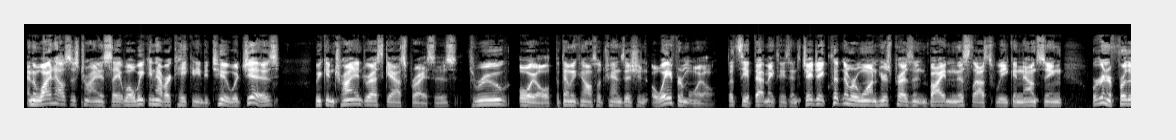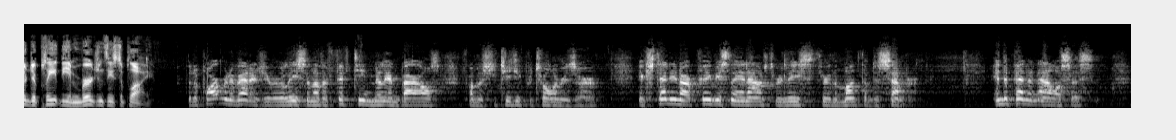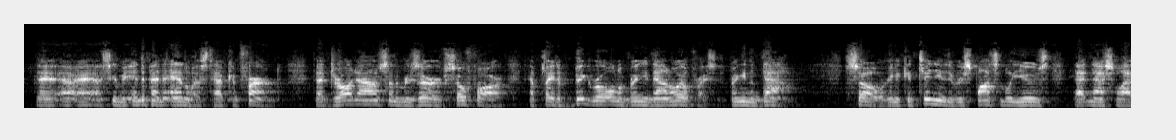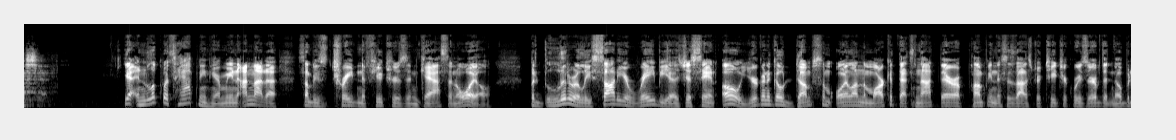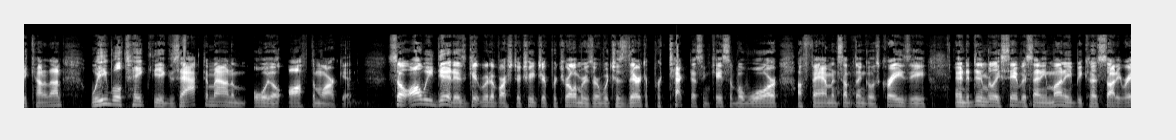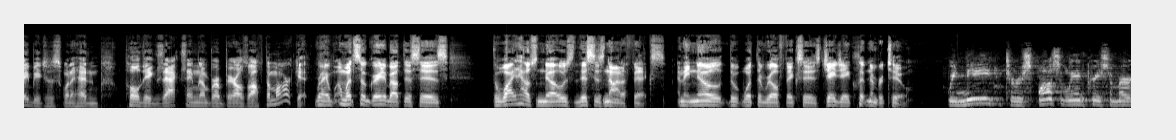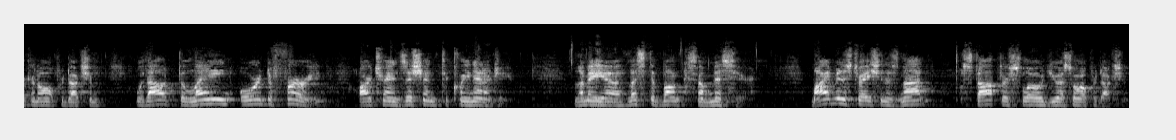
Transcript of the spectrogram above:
And the White House is trying to say, well, we can have our cake and eat it too, which is we can try and address gas prices through oil, but then we can also transition away from oil. Let's see if that makes any sense. JJ, clip number one. Here's President Biden this last week announcing we're going to further deplete the emergency supply. The Department of Energy will release another 15 million barrels from the Strategic Petroleum Reserve, extending our previously announced release through the month of December. Independent analysis, uh, uh, excuse me, independent analysts have confirmed that drawdowns from the reserve so far have played a big role in bringing down oil prices, bringing them down. So we're going to continue to responsibly use that national asset. Yeah, and look what's happening here. I mean, I'm not a somebody who's trading the futures in gas and oil, but literally Saudi Arabia is just saying, "Oh, you're going to go dump some oil on the market that's not there of pumping. This is not a strategic reserve that nobody counted on. We will take the exact amount of oil off the market." So all we did is get rid of our strategic petroleum reserve, which is there to protect us in case of a war, a famine, something goes crazy. And it didn't really save us any money because Saudi Arabia just went ahead and pulled the exact same number of barrels off the market. Right. And what's so great about this is the White House knows this is not a fix, and they know the, what the real fix is. JJ, clip number two. We need to responsibly increase American oil production without delaying or deferring our transition to clean energy. Let me uh, let's debunk some myths here. My administration has not stopped or slowed U.S. oil production.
